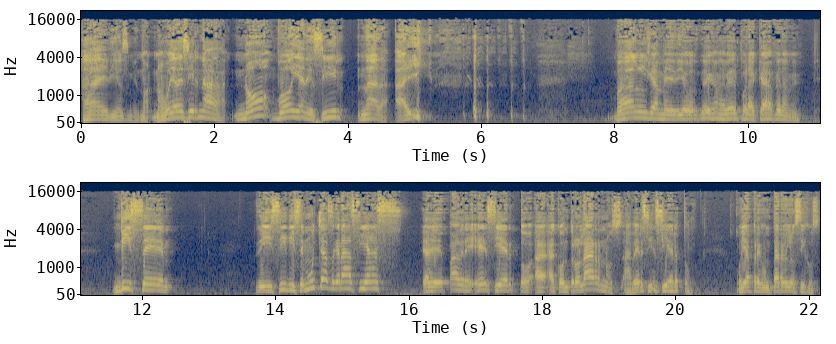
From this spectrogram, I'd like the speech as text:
Ay, Dios mío. No, no voy a decir nada. No voy a decir nada. Ahí. Válgame Dios. Déjame ver por acá, espérame. Dice. Y sí, dice, muchas gracias, eh, padre, es cierto, a, a controlarnos, a ver si es cierto. Voy a preguntarle a los hijos.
